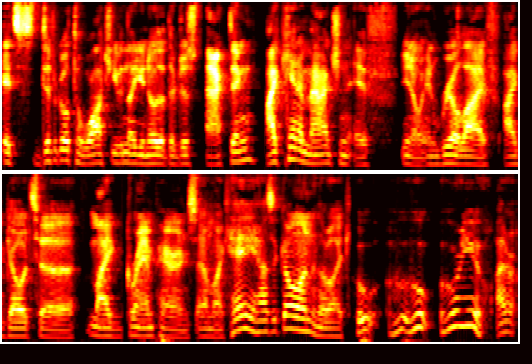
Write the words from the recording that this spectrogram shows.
it's difficult to watch, even though you know that they're just acting. I can't imagine if you know in real life I go to my grandparents and I'm like, "Hey, how's it going?" And they're like, "Who, who, who, who are you? I don't,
